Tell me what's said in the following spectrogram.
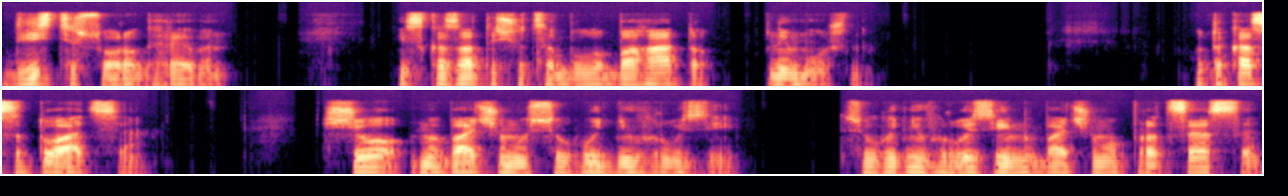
240 гривень. І сказати, що це було багато, не можна. Отака ситуація. Що ми бачимо сьогодні в Грузії? Сьогодні в Грузії ми бачимо процеси,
